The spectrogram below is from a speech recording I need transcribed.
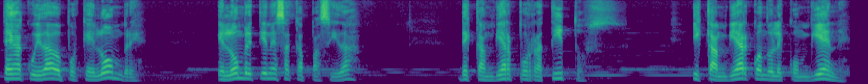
tenga cuidado porque el hombre, el hombre tiene esa capacidad de cambiar por ratitos y cambiar cuando le conviene.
